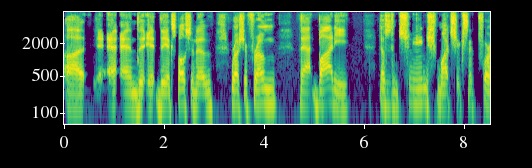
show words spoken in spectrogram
uh, and the, the expulsion of Russia from that body doesn't change much except for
